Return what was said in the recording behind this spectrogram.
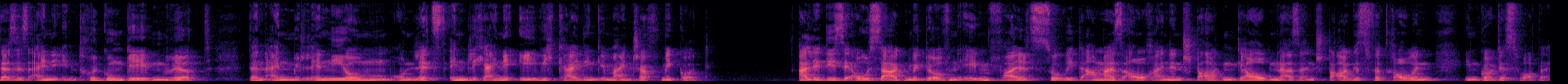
dass es eine Entrückung geben wird, dann ein Millennium und letztendlich eine Ewigkeit in Gemeinschaft mit Gott. Alle diese Aussagen bedürfen ebenfalls, so wie damals auch, einen starken Glauben, also ein starkes Vertrauen in Gottes Worte.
